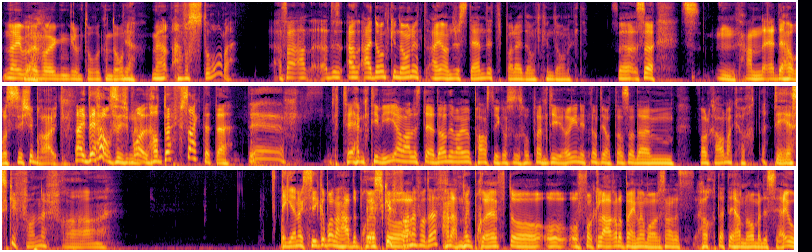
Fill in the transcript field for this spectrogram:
nei, jeg, Ja. jeg, glemte ordet condone. Ja. Men han, han forstår det. Altså, I, I don't condone it, I understand it, but I don't condone it. Så, så, mm, han, det høres ikke bra ut. Nei, det høres ikke bra ut. Har Duff sagt dette? Det, til MTV av alle steder. Det var jo et par stykker som så på MTV i 1988, så det, mm, folk har nok hørt det. Det er skuffende fra Jeg er nok sikker på at han hadde prøvd, å, han hadde nok prøvd å, å, å forklare det på en eller annen måte hvis han hadde hørt dette her nå, men det ser jo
